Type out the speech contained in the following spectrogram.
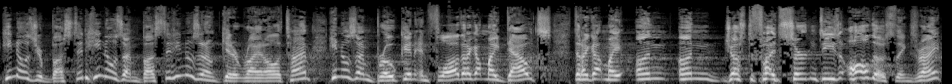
He knows you're busted. He knows I'm busted. He knows I don't get it right all the time. He knows I'm broken and flawed, that I got my doubts, that I got my un, unjustified certainties, all those things, right?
